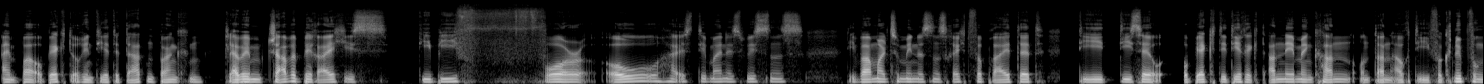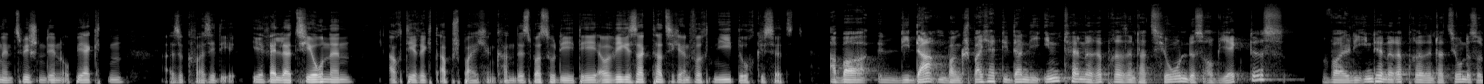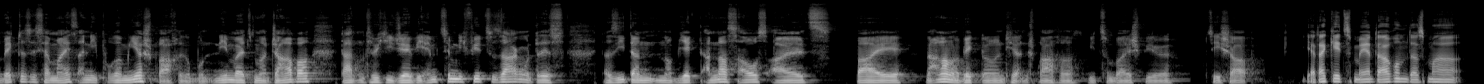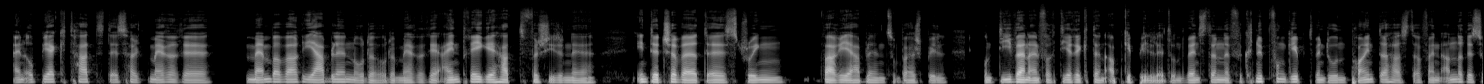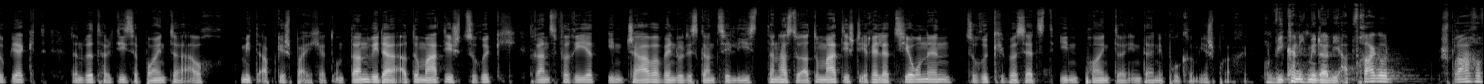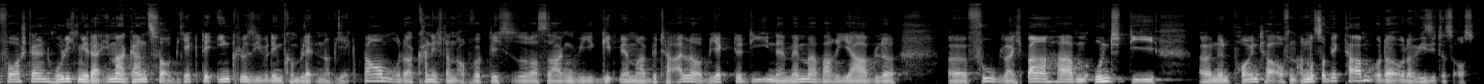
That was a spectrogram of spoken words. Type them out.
ein paar objektorientierte Datenbanken. Ich glaube, im Java-Bereich ist DB4O, heißt die meines Wissens, die war mal zumindest recht verbreitet, die diese Objekte direkt annehmen kann und dann auch die Verknüpfungen zwischen den Objekten, also quasi die, die Relationen, auch direkt abspeichern kann. Das war so die Idee. Aber wie gesagt, hat sich einfach nie durchgesetzt. Aber die Datenbank speichert die dann die interne Repräsentation des Objektes? Weil die interne Repräsentation des Objektes ist ja meist an die Programmiersprache gebunden. Nehmen wir jetzt mal Java, da hat natürlich die JVM ziemlich viel zu sagen und das, da sieht dann ein Objekt anders aus als bei einer anderen objektorientierten Sprache, wie zum Beispiel C Sharp. Ja, da geht es mehr darum, dass man ein Objekt hat, das halt mehrere Member-Variablen oder, oder mehrere Einträge hat, verschiedene Integer-Werte, String-Variablen zum Beispiel. Und die werden einfach direkt dann abgebildet. Und wenn es dann eine Verknüpfung gibt, wenn du einen Pointer hast auf ein anderes Objekt, dann wird halt dieser Pointer auch mit abgespeichert und dann wieder automatisch zurück transferiert in Java, wenn du das Ganze liest. Dann hast du automatisch die Relationen zurück übersetzt in Pointer in deine Programmiersprache. Und wie kann ich mir da die Abfragesprache vorstellen? Hole ich mir da immer ganze Objekte inklusive dem kompletten Objektbaum oder kann ich dann auch wirklich sowas sagen wie, gib mir mal bitte alle Objekte, die in der Member-Variable äh, foo gleich bar haben und die äh, einen Pointer auf ein anderes Objekt haben oder, oder wie sieht das aus?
